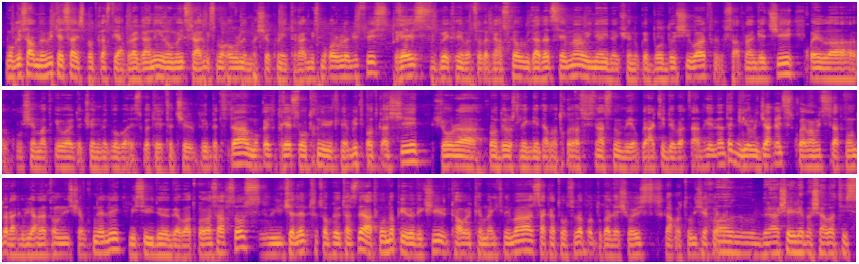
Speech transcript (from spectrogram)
მოგესალმებით, ეს არის პოდკასტი აბრაგანი, რომელიც რაგბის მოყვარულებმა შექმნით რაგბის მოყვარულებისთვის. დღეს გვექნება ცოტა განსხვავებული გადაცემა, ვინაიდან ჩვენ უკვე ბორდოში ვართ, საფრანგეთში. ყველა გულშემატკივარი და ჩვენი მეგობარი ისე ერთად შევიკრიბეთ და მოკლედ დღეს ოთხნი ვიქნებით პოდკასტში. ჟორა პროდიუს ლეგენდა მათ ყველას ნაცნობია, უკვე არჩიდება წარდგენა და გიორგი ჯაყეც, ყველა მის რა თქმა უნდა რაგბი ანატომიის შემქმნელი, მისი ვიდეოები ალბათ ყველას ახსოვს. ვიჩელებთ სოფლიოთაც და რა თქმა უნდა პირველ რიგში თავი თემა იქნება საქართველოსა და პორტუგალიას შორის გამო რთული შეხვედრა. რა შეიძლება შაბათის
